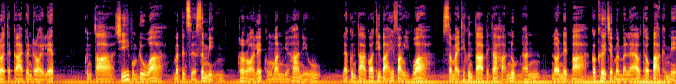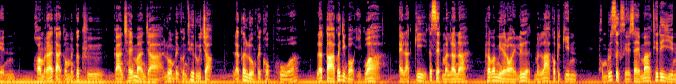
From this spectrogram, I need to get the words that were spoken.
รอยตะกายเป็นรอยเล็บ คุณตาชี้ให้ผมดูว่ามันเป็นเสือสมิง เพราะรอยเล็บของมันมีห้านิ้ว และคุณตาก็อธิบายให้ฟังอีกว่า สมัยที่คุณตาเป็นทหารหนุ่มนั้น นอนในป่าก็เคยเจอมันมาแล้วแถวป่าเขมร ความร้ายกาจของมันก็คือ การใช้มารยารวมเป็นคนที่รู้จัก แล้วก็ลวงไปขบหัว แล้วตาก็ยังบอกอีกว่าไอ้ลักกี้ก็เสร็จมันแล้วนะ ราะว่ามีรอยเลือดมันลากเข้าไปกิน ผมรู้สึกเสียใจมากที่ได้ยิน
